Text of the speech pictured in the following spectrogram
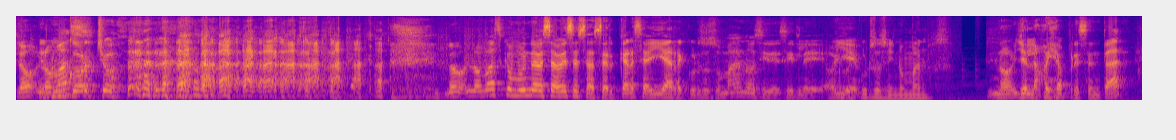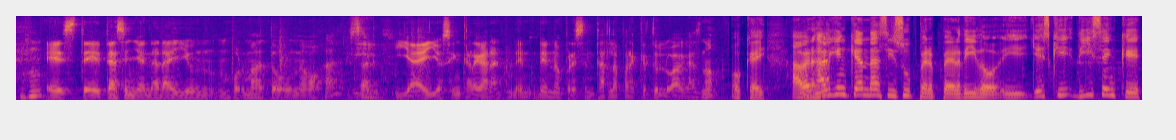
Lo, En lo un más, corcho. lo, lo más común es a veces acercarse ahí a recursos humanos y decirle, oye, Recursos inhumanos. No, yo la voy a presentar. Este, te hacen llenar ahí un, un formato, una hoja, Exacto. y, y ya ellos se encargarán de, de no presentarla para que tú lo hagas, ¿no? Ok. A ver, alguien que anda así súper perdido. Y, y es que dicen que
